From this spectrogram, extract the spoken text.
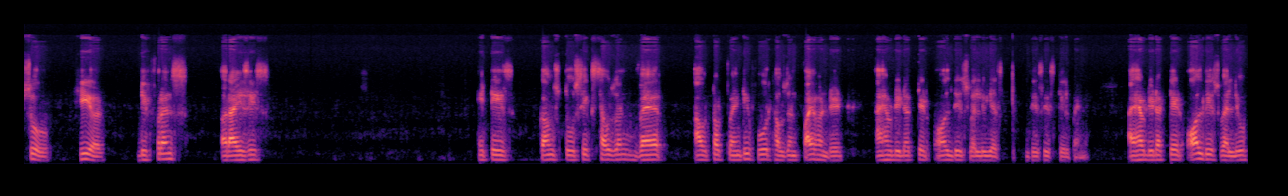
So here difference arises. It is comes to 6000 where out of 24,500 I have deducted all this value. Yes, this is still pending. I have deducted all this value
